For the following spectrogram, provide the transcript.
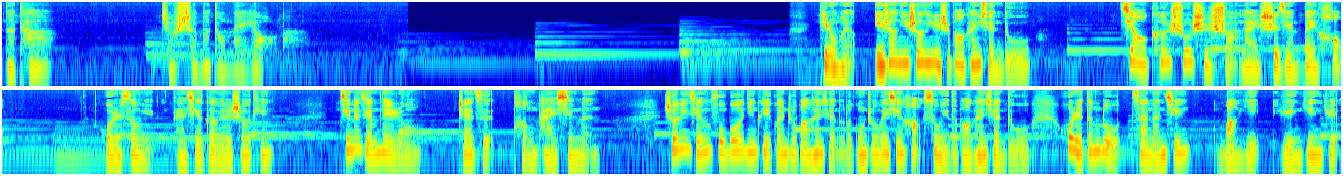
那他就什么都没有了。听众朋友，以上您收听的是《报刊选读》。教科书式耍赖事件背后，我是宋宇，感谢各位的收听。今天节目内容摘自澎湃新闻。收听节目复播，您可以关注“报刊选读”的公众微信号“宋宇的报刊选读”，或者登录在南京网易云音乐。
